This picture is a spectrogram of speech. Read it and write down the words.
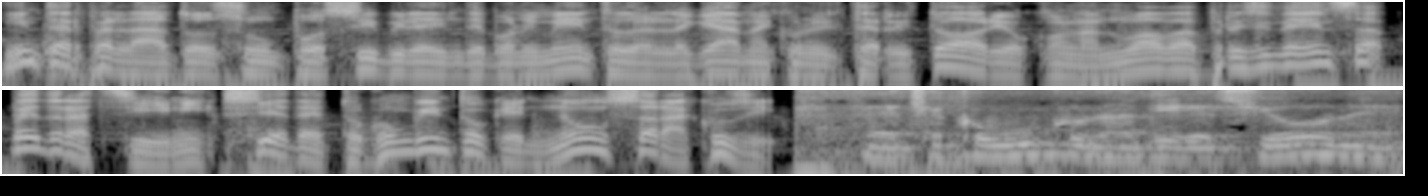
Interpellato su un possibile indebolimento del legame con il territorio con la nuova presidenza, Pedrazzini si è detto convinto che non sarà così. Eh, c'è comunque una direzione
